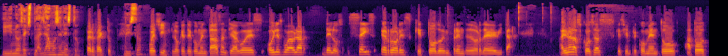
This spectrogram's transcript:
y nos explayamos en esto? Perfecto. ¿Listo? Pues sí, lo que te comentaba Santiago es, hoy les voy a hablar de los seis errores que todo emprendedor debe evitar. Hay una de las cosas que siempre comento a todo,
